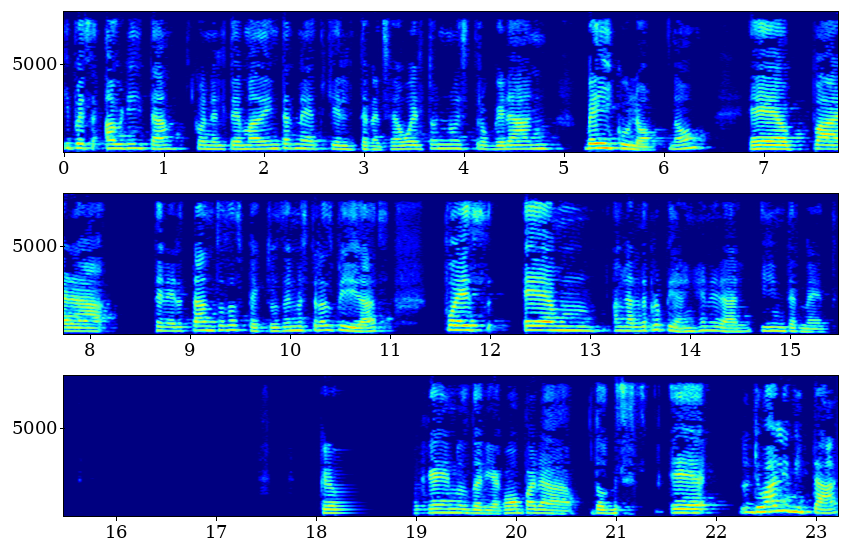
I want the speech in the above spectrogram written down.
Y pues ahorita con el tema de Internet, que el Internet se ha vuelto nuestro gran vehículo, ¿no? Eh, para tener tantos aspectos de nuestras vidas, pues eh, hablar de propiedad en general Internet creo que nos daría como para dos meses. Eh, yo voy a limitar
